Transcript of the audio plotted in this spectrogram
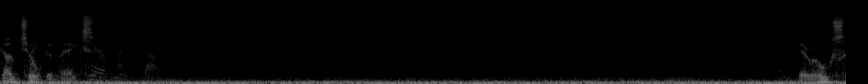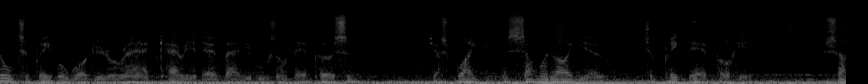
go talk to Vex. care of myself. There are all sorts of people wandering around carrying their valuables on their person, just waiting for someone like you to pick their pocket. So,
